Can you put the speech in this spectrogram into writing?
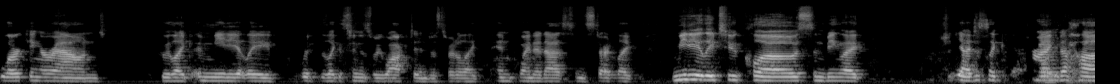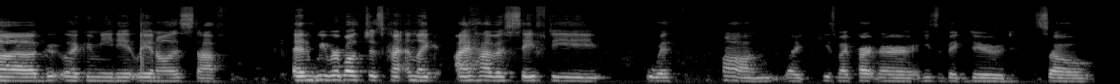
lurking around, who like immediately would like as soon as we walked in, just sort of like pinpointed us and started like immediately too close and being like, yeah, just like trying to hug like immediately and all this stuff. And we were both just kind of, and like I have a safety with Tom, like he's my partner, he's a big dude, so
